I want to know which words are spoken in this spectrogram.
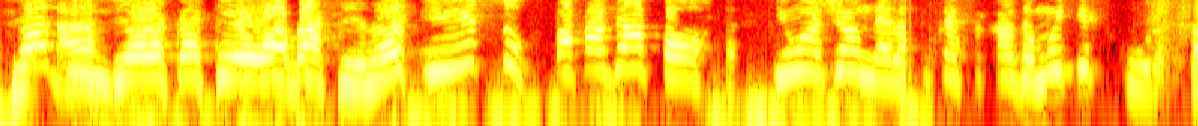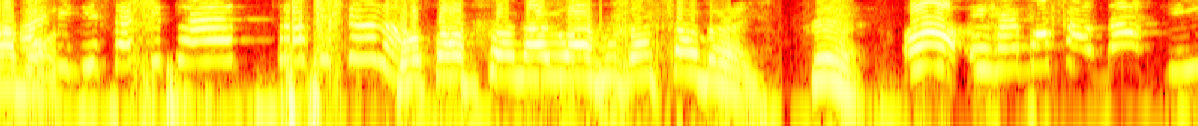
Se- A senhora quer que eu abra aqui, né? Isso, pra fazer uma porta e uma janela, porque essa casa é muito escura. Tá bom. Aí me disseram que tu é profissional. Sou profissional e o ajudante também. Sim. Ó, e rebocar daqui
